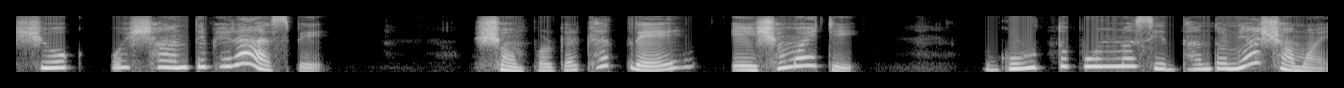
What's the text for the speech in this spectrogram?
সুখ ও শান্তি ফিরে আসবে। সম্পর্কের ক্ষেত্রে এই সময়টি গুরুত্বপূর্ণ সিদ্ধান্ত নেওয়ার সময়।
